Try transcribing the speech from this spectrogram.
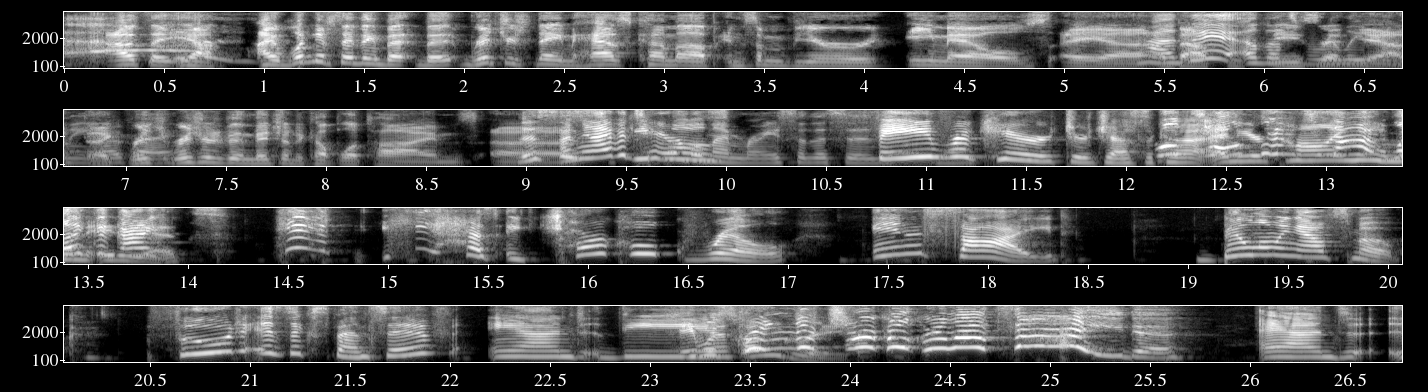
I would say, yeah, I wouldn't have said anything, but but Richard's name has come up in some of your emails. A uh, Has about it? Oh, that's season. really yeah, funny. like Rich, Richard's been mentioned a couple of times. Uh, This I mean, I have a terrible memory, so this is favorite character, Jessica, tell and you're calling him like an the guy- idiot. He he has a charcoal grill inside, billowing out smoke. Food is expensive, and the he was Bring the charcoal grill outside. And uh,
